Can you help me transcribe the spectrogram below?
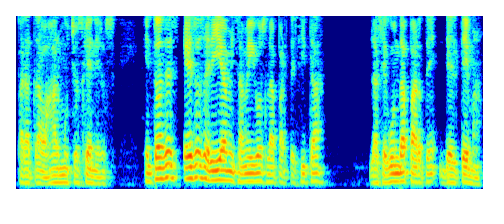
para trabajar muchos géneros. Entonces eso sería mis amigos la partecita, la segunda parte del tema.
